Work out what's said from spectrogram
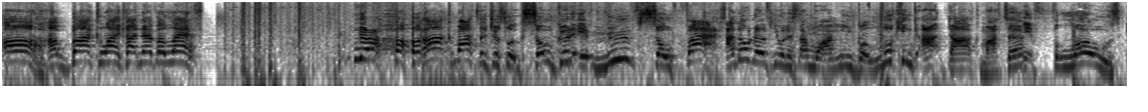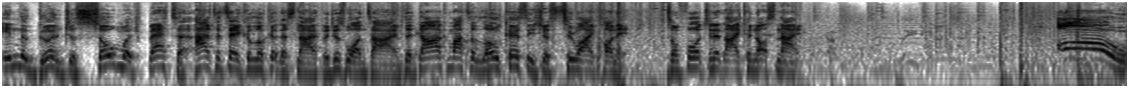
Oh, I'm back like I never left. No! Dark Matter just looks so good. It moves so fast. I don't know if you understand what I mean, but looking at Dark Matter, it flows in the gun just so much better. I had to take a look at the sniper just one time. The Dark Matter Locust is just too iconic. It's unfortunate that I cannot snipe. Oh!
